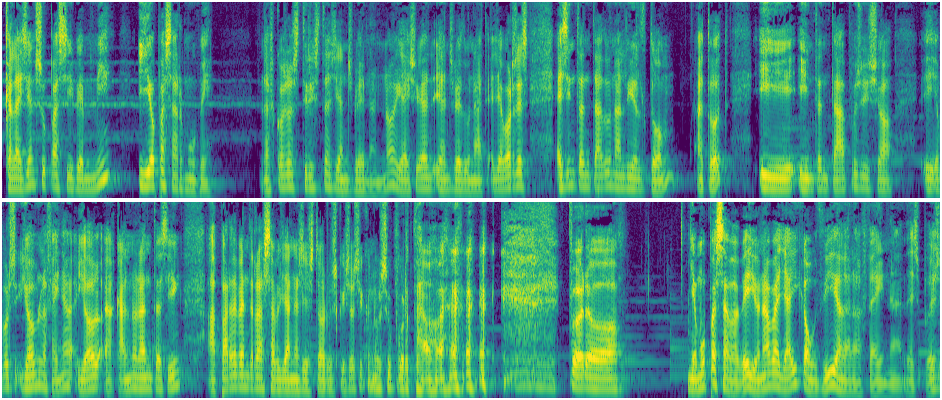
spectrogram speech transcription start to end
que la gent s'ho passi bé amb mi i jo passar-m'ho bé les coses tristes ja ens venen, no? I això ja, ja ens ve donat. Llavors és, és intentar donar-li el tom a tot i, i intentar, doncs, això, i llavors jo amb la feina, jo a Cal 95, a part de vendre les sevillanes i estoros, que això sí que no ho suportava, però jo m'ho passava bé, jo anava allà i gaudia de la feina. Després,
